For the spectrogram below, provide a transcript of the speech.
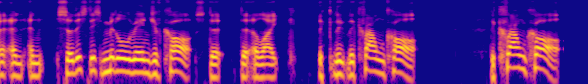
and and so this this middle range of courts that that are like the the, the crown court the crown court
